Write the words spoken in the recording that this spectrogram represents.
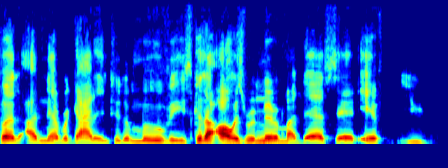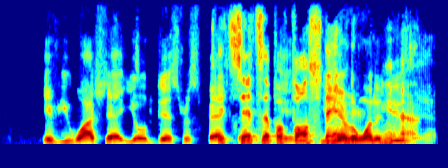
but I never got into the movies because I always remember my dad said, if you if you watch that, you'll disrespect. It sets up a false standard. You never want to yeah. do that.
